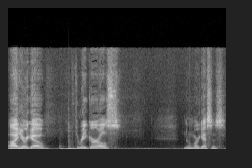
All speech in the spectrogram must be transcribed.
All right, here we go. Three girls. No more guesses.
